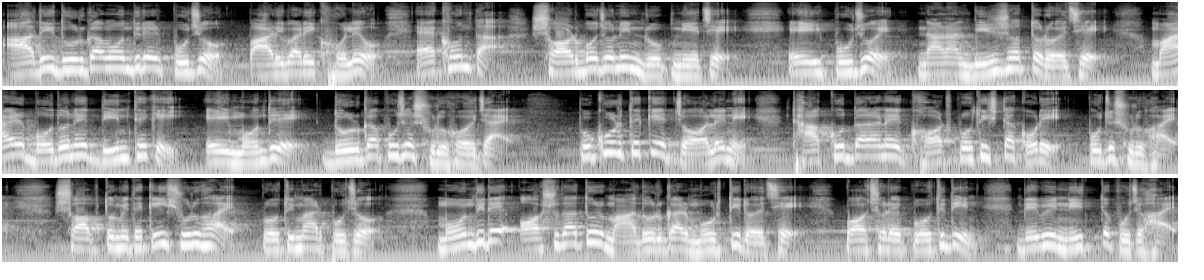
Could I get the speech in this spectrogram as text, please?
আদি দুর্গা মন্দিরের পুজো পারিবারিক হলেও এখন তা সর্বজনীন রূপ নিয়েছে। এই পুজোয় নানান বিশেষত্ব রয়েছে। মায়ের বোদনের দিন থেকেই এই মন্দিরে দুর্গাপুজো শুরু হয়ে যায়। পুকুর থেকে জল এনে ঠাকুর দালানে ঘট প্রতিষ্ঠা করে পুজো শুরু হয়। সপ্তমী থেকেই শুরু হয় প্রতিমার পুজো। মন্দিরে অষ্টধাতুর মা দুর্গার মূর্তি রয়েছে। বছরে প্রতিদিন দেবীর নিত্য পুজো হয়।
